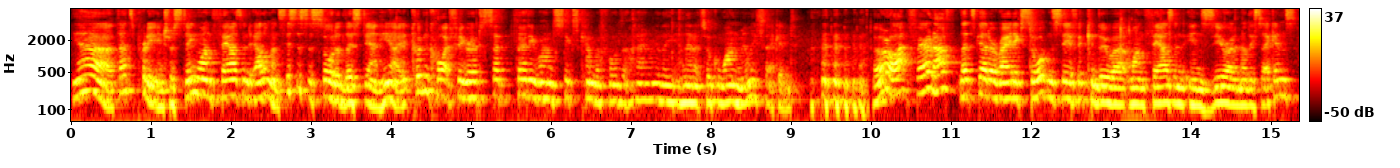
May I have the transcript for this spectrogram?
Yeah, that's pretty interesting. 1000 elements. This is a sorted list down here. It couldn't quite figure out to set 31, 6 come before that. I don't really, and then it took 1 millisecond. All right, fair enough. Let's go to radix sort and see if it can do uh, 1000 in 0 milliseconds.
